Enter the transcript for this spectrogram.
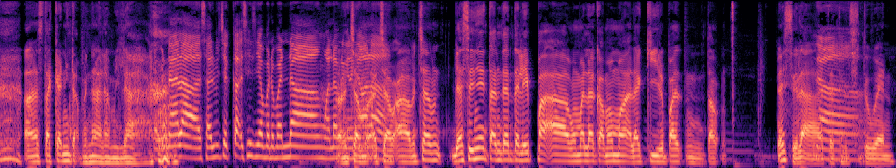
ah, Setakat ni tak pernah Alhamdulillah Tak pernah lah. Selalu cakap Saya jangan pandang-pandang. Malam macam dengar lah. macam ah, macam biasanya tan-tan terlepak ah memalah kat mamak lelaki lepas hmm, tak biasalah Nah. nah. situ kan.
